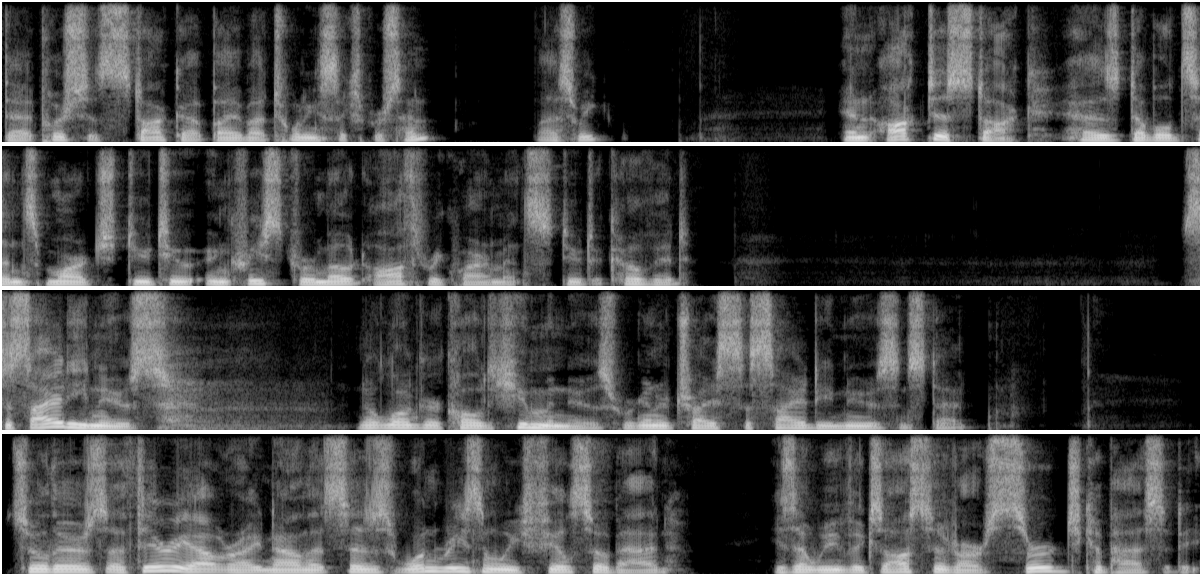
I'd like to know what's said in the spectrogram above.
that pushed its stock up by about 26% last week. And Okta stock has doubled since March due to increased remote auth requirements due to COVID. Society news, no longer called human news. We're going to try society news instead. So there's a theory out right now that says one reason we feel so bad is that we've exhausted our surge capacity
